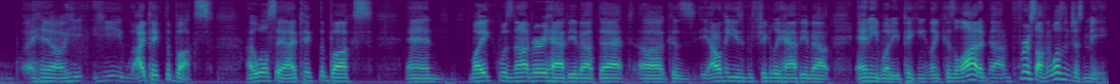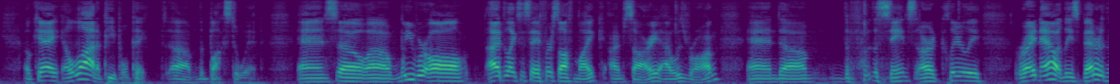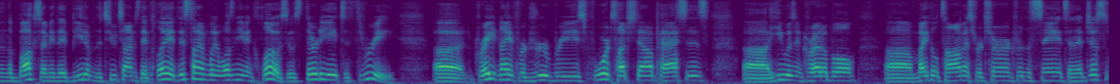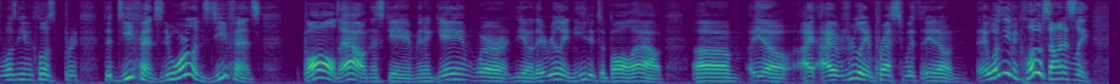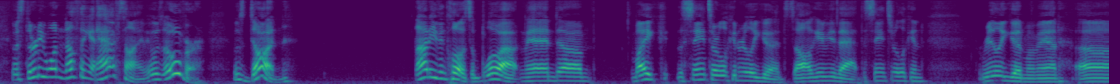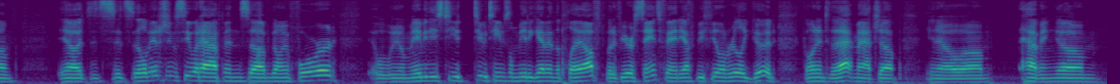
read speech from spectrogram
you know he he. I picked the Bucks. I will say I picked the Bucks, and Mike was not very happy about that because uh, I don't think he's particularly happy about anybody picking like because a lot of uh, first off it wasn't just me okay? A lot of people picked um, the Bucks to win. And so um, we were all I'd like to say first off Mike I'm sorry I was wrong. And um, the the Saints are clearly right now at least better than the Bucks. I mean they beat them the two times they played. This time it wasn't even close. It was thirty eight to three. Uh, great night for Drew Brees. Four touchdown passes. Uh, he was incredible. Uh, Michael Thomas returned for the Saints, and it just wasn't even close. The defense, New Orleans defense, balled out in this game. In a game where you know they really needed to ball out. Um, you know, I, I was really impressed with you know it wasn't even close. Honestly, it was thirty one nothing at halftime. It was over. It was done. Not even close. A blowout, and um, Mike, the Saints are looking really good. So I'll give you that. The Saints are looking really good, my man. Um, you know, it's, it's, it's it'll be interesting to see what happens um, going forward. It, you know, maybe these two, two teams will meet again in the playoffs. But if you're a Saints fan, you have to be feeling really good going into that matchup. You know, um, having um,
